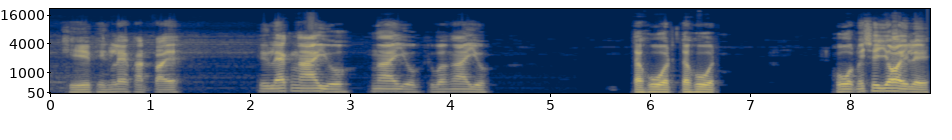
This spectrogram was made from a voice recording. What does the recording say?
โอเคเพลงแรกผ่านไป เพลงแรกง่ายอยู่ ง่ายอยู่ถือว่าง่ายอยู่ แต่โหดแต่โหด โหดไม่ใช่ย่อยเลย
